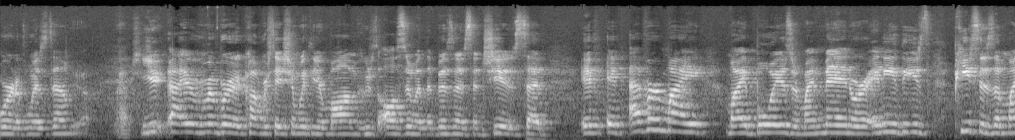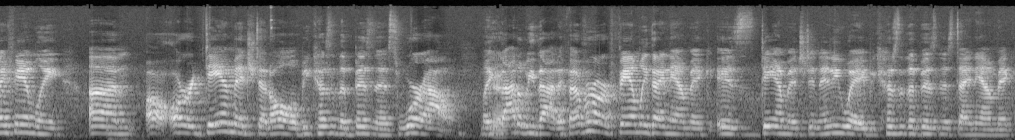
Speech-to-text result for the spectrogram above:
Word of wisdom? yeah absolutely You, I remember a conversation with your mom, who's also in the business, and she had said, "If if ever my my boys or my men or any of these pieces of my family um, are, are damaged at all because of the business, we're out. Like Yeah. that'll be that. If ever our family dynamic is damaged in any way because of the business dynamic,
